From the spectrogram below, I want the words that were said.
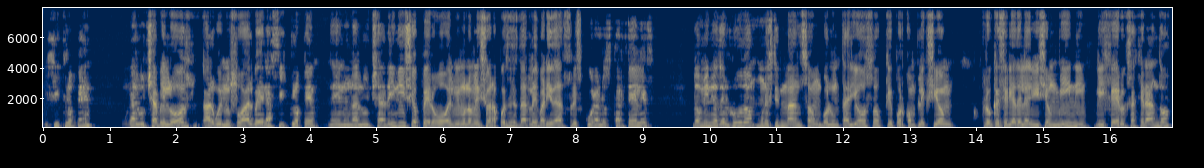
y Cíclope, una lucha veloz, algo inusual ver a Cíclope en una lucha de inicio, pero él mismo lo menciona, pues es darle variedad, frescura a los carteles. Dominio del rudo, un Steve Manson voluntarioso que por complexión creo que sería de la división mini, ligero, exagerando,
